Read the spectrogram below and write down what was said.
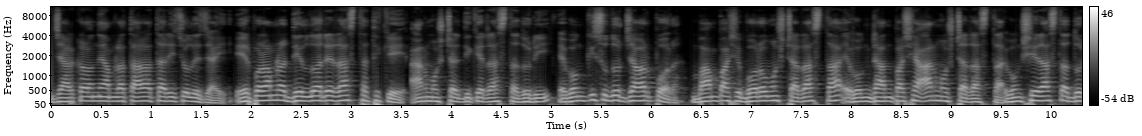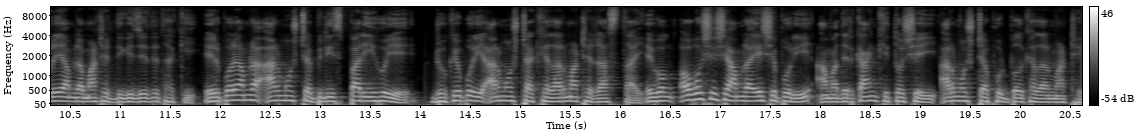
যার কারণে আমরা তাড়াতাড়ি চলে যাই। এরপর আমরা দেলদুয়ারের রাস্তা থেকে আরমোস্টার দিকের রাস্তা ধরি এবং কিছু দূর যাওয়ার পর বাম পাশে বড় মোস্টার রাস্তা এবং ডান পাশে আরমোস্টার রাস্তা এবং সেই রাস্তা ধরে আমরা মাঠের দিকে যেতে থাকি। এরপরে আমরা আরমোস্টা ব্রিজ পারি হয়ে ঢুকে পড়ি আরমোস্টা খেলার মাঠের রাস্তায় এবং অবশেষে আমরা এসে পড়ি আমাদের কাঙ্ক্ষিত সেই আরমোস্টা ফুটবল খেলার মাঠে।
